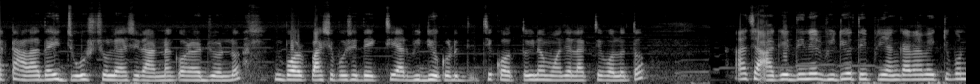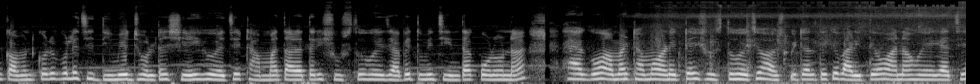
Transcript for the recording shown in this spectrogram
একটা আলাদাই জোশ চলে আসে রান্না করার জন্য। বর পাশে বসে দেখছি আর ভিডিও করে দিচ্ছি। কতই না মজা লাগছে বলো তো? আচ্ছা আগের দিনের ভিডিওতে প্রিয়াঙ্কা নামে একটি বোন কমেন্ট করে বলেছে, ডিমের ঝোলটা সেই হয়েছে। ঠাম্মা তাড়াতাড়ি সুস্থ হয়ে যাবে। তুমি চিন্তা করো না। হ্যাঁ গো, আমার ঠাম্মা অনেকটাই সুস্থ হয়েছে। হসপিটাল থেকে বাড়িতেও আনা হয়ে গেছে।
